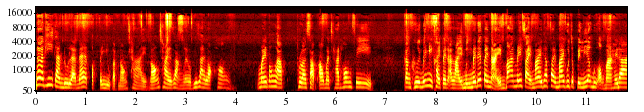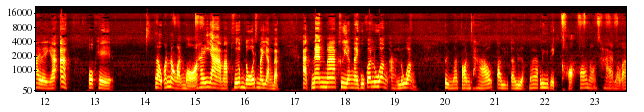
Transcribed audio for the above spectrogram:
หน้าที่การดูแลแม่ตกไปอยู่กับน้องชาย น้องชายสั่งเลยว่าพี่ชายล็อกห้อง ไม่ต้องรับโทรศัพท์เอามาชาร์จห้องฟรีกลางคืนไม่มีใครเป็นอะไร มึงไม่ได้ไปไหน บ้านไม่ไฟไหม้ถ้าไฟไหม้กูจะไปเรียกมึงออกมาให้ได้อะไรเงี้ยอะโอเค เราก็นอนหมอให้ยามาเพิ่มโดสมาอย่างแบบอัดแน่นมากคือยังไงกูก็ร่วง อะร่วง ตื่นมาตอนเช้าตาลีตาเหลือกมากรีบไปเคาะห้องน้องชายแบบว่า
